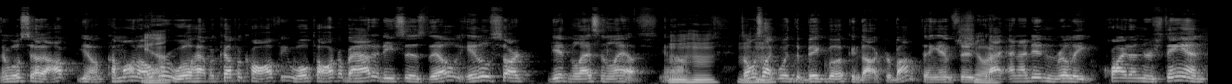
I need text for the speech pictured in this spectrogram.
and we'll say, I'll, you know, come on over, Yeah. we'll have a cup of coffee, we'll talk about it. He says, they'll, it'll start getting less and less, you know. It's almost like with the Big Book and Dr. Bob thing. It was, Mm-hmm. Sure. I, and I didn't really quite understand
